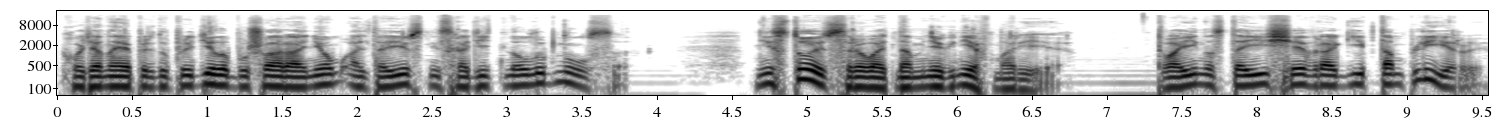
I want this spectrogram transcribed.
Хоть она и предупредила Бушара о нем, Альтаир снисходительно улыбнулся. «Не стоит срывать на мне гнев, Мария. Твои настоящие враги — тамплиеры».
